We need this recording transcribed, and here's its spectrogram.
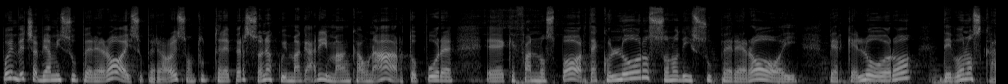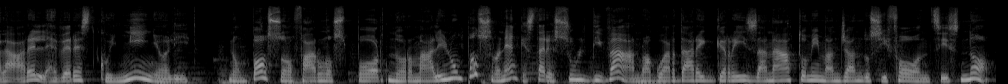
Poi invece abbiamo i supereroi, i supereroi sono tutte le persone a cui magari manca un'arte oppure eh, che fanno sport, ecco loro sono dei supereroi perché loro devono scalare l'Everest coi mignoli non possono fare uno sport normale, non possono neanche stare sul divano a guardare Grey's Anatomy mangiandosi Fonzis, no,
